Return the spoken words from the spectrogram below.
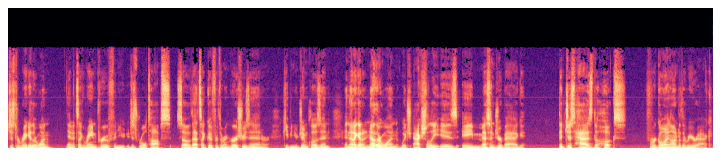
just a regular one, and it's like rainproof, and you you just roll tops. So that's like good for throwing groceries in or keeping your gym clothes in. And then I got another one, which actually is a messenger bag that just has the hooks for going onto the rear rack.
